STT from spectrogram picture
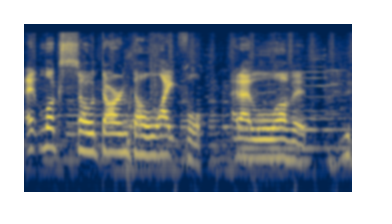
it looks so darn delightful, and I love it.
